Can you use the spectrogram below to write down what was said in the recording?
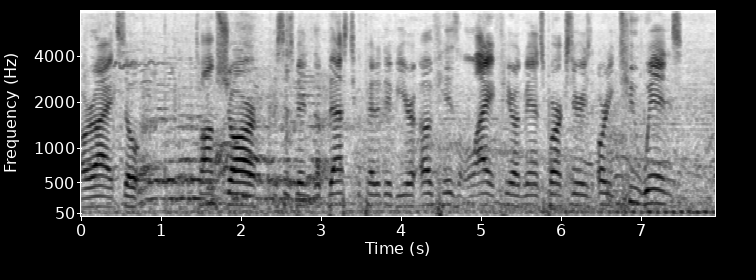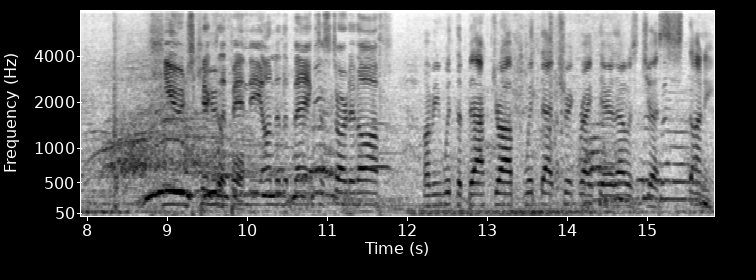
All right, so Tom Schaar, this has been the best competitive year of his life here on Vans Park Series. Already two wins. Huge kickflip Indy onto the bank to start it off. I mean, with the backdrop, with that trick right there, that was just stunning.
